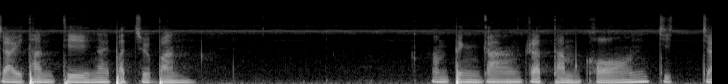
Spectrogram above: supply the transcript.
ใจทันทีในปัจจุบัน มันเป็นการกระทำของจิตใจ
